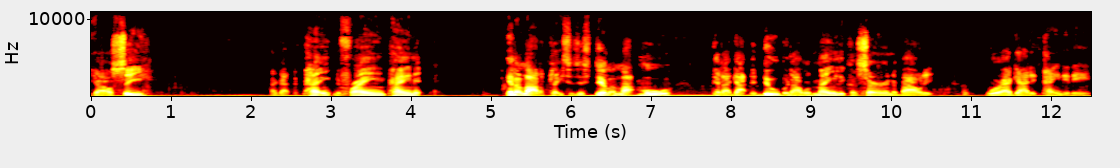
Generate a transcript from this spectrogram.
Y'all see, I got the paint, the frame painted. In a lot of places, it's still a lot more that I got to do, but I was mainly concerned about it where I got it painted at.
